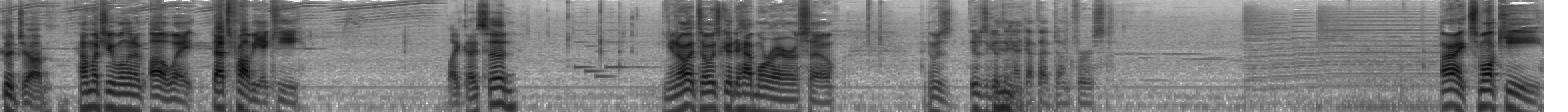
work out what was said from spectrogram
Good job. How much are you willing to? Oh wait, that's probably a key. Like I said. You know, it's always good to have more arrows. So it was it was a good thing I got that done first. All right, small key.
